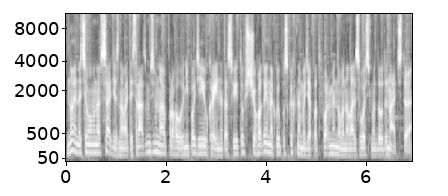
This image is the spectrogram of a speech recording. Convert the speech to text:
Ну і на цьому мене все. Дізнавайтесь разом зі мною про головні події України та світу в щогодинних випусках на медіаплатформі Новини Лайв з 8 до 11.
